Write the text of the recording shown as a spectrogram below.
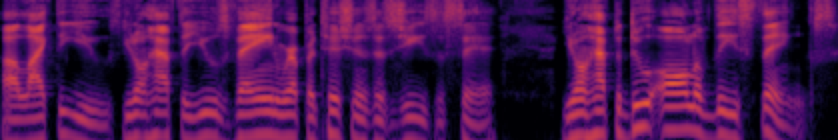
uh, like to use. You don't have to use vain repetitions, as Jesus said. You don't have to do all of these things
